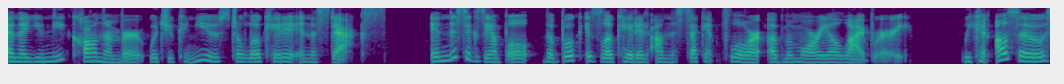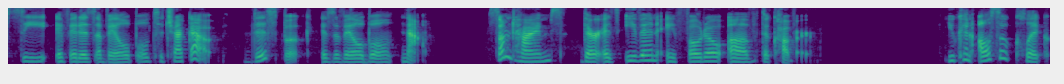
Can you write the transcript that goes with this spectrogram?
and the unique call number which you can use to locate it in the stacks. In this example, the book is located on the second floor of Memorial Library. We can also see if it is available to check out. This book is available now. Sometimes there is even a photo of the cover. You can also click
